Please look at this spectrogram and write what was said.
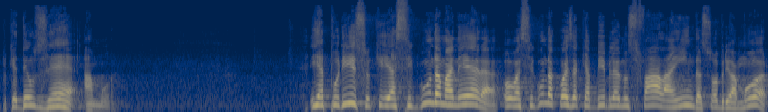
Porque Deus é amor. E é por isso que a segunda maneira, ou a segunda coisa que a Bíblia nos fala ainda sobre o amor,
